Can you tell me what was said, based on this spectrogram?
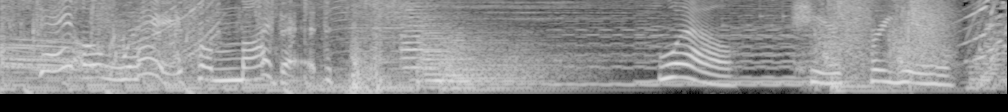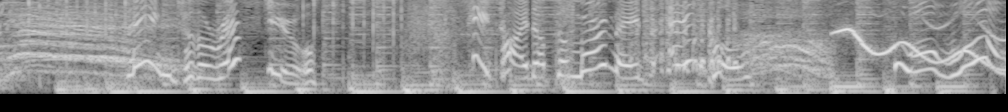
Stay away from my bed. Well, here's for you. Thing to the rescue! He tied up the mermaid's ankles! Whoa, whoa!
